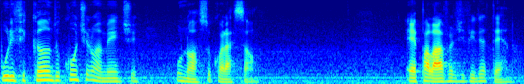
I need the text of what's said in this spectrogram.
purificando continuamente o nosso coração. É palavra de vida eterna.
